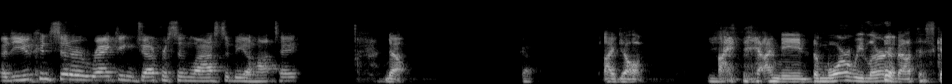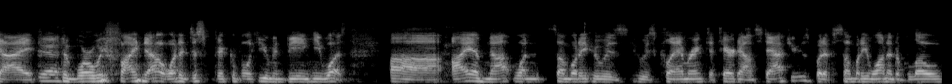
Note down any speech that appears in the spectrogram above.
Now, do you consider ranking Jefferson last to be a hot take? No. Okay. I don't. I th- I mean, the more we learn about this guy, Yeah. the more we find out what a despicable human being he was. Uh, I am not one somebody who is who is clamoring to tear down statues, but if somebody wanted to blow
